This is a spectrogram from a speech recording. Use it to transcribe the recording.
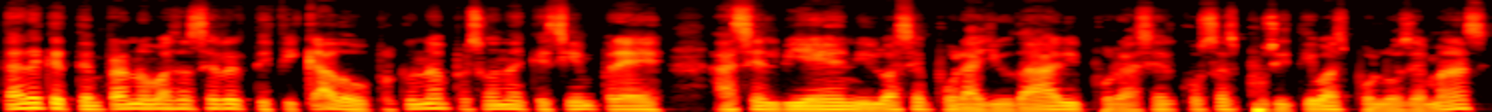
tarde que temprano vas a ser rectificado, porque una persona que siempre hace el bien y lo hace por ayudar y por hacer cosas positivas por los demás,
